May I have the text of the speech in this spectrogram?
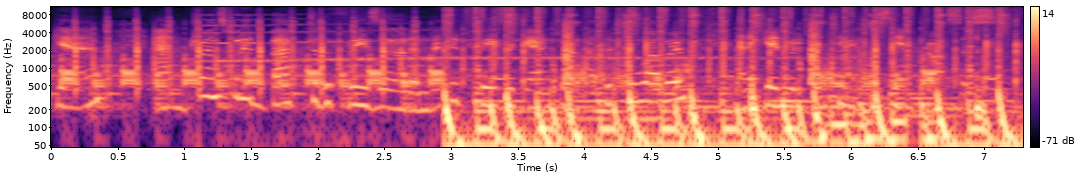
again and transfer it back to the freezer and let it freeze again for another 2 hours and again we'll continue the same process.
